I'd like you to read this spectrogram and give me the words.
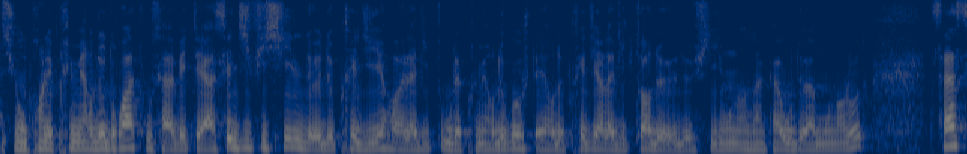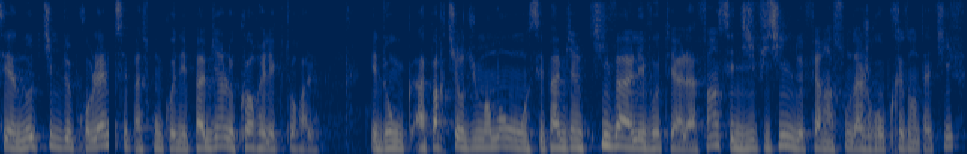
Si on prend les primaires de droite, où ça avait été assez difficile de, prédire la victoire, ou la primaire de gauche d'ailleurs, de prédire la victoire de, Fillon dans un cas ou de Hamon dans l'autre, ça c'est un autre type de problème, c'est parce qu'on ne connaît pas bien le corps électoral. Et donc à partir du moment où on ne sait pas bien qui va aller voter à la fin, c'est difficile de faire un sondage représentatif,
